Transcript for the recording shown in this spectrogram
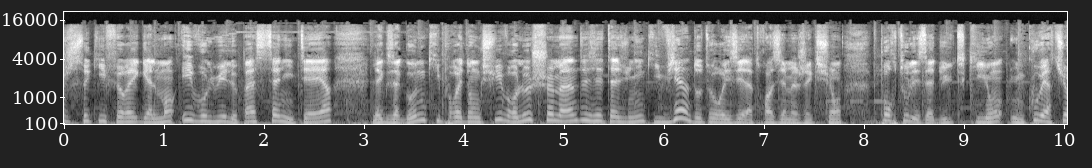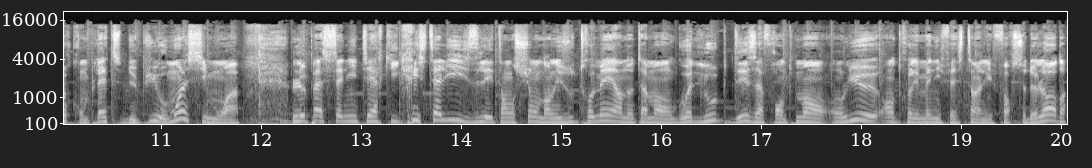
ce qui ferait également évoluer le pass sanitaire. L'Hexagone qui pourrait donc suivre le chemin des États-Unis qui vient d'autoriser la troisième injection pour tous les adultes qui ont une couverture complète depuis au moins six mois. Le pass sanitaire qui cristallise les tensions dans les Outre-mer, notamment en Guadeloupe. Des affrontements ont lieu entre les manifestants et les forces de l'ordre.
